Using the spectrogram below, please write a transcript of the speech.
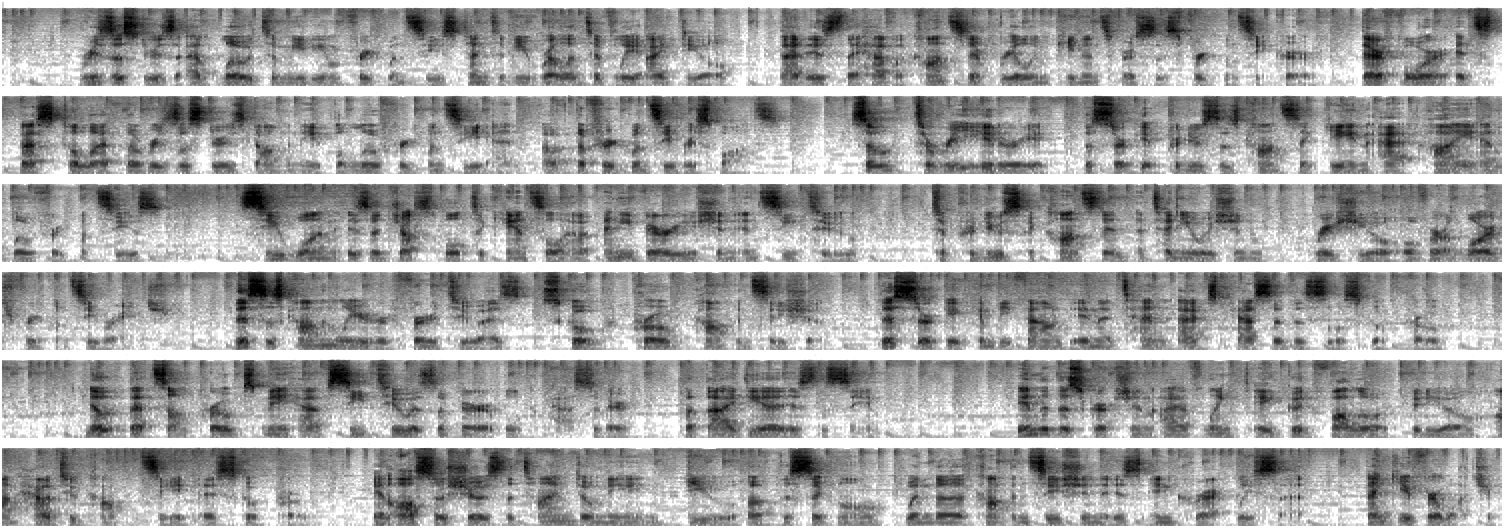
Resistors at low to medium frequencies tend to be relatively ideal, that is, they have a constant real impedance versus frequency curve. Therefore, it's best to let the resistors dominate the low frequency end of the frequency response. So, to reiterate, the circuit produces constant gain at high and low frequencies. C1 is adjustable to cancel out any variation in C2, to produce a constant attenuation ratio over a large frequency range. This is commonly referred to as scope probe compensation. This circuit can be found in a 10x passive oscilloscope probe. Note that some probes may have C2 as the variable capacitor, but the idea is the same. In the description, I have linked a good follow-up video on how to compensate a scope probe. It also shows the time domain view of the signal when the compensation is incorrectly set. Thank you for watching.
